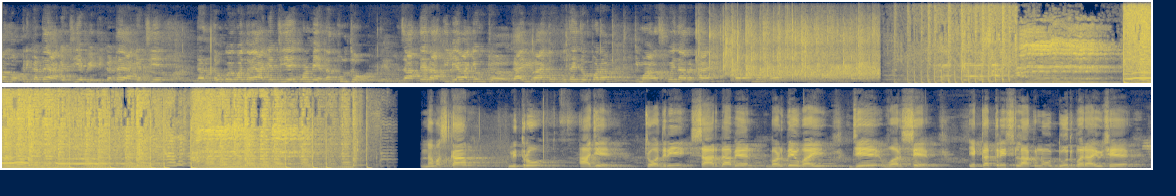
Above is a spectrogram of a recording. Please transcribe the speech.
નોકરી કરતા આગળ જઈએ, પેઢી કરતા આગળ જઈએ. ધંધો કોઈ હોય તો આગળ જઈએ, પણ મહેનત ફૂલ જોવો. જાતે રાતે બે વાગે ઉઠ, ગાય વિવાય તો ઊભું થઈ જવું પડે. એ માણસ કોઈ ના રખાય. સવારમાં ઘર નમસ્કાર મિત્રો, આજે ચૌધરી શારદાબેન બળદેવભાઈ જે વર્ષે એકત્રીસ લાખનું દૂધ ભરાયું છે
